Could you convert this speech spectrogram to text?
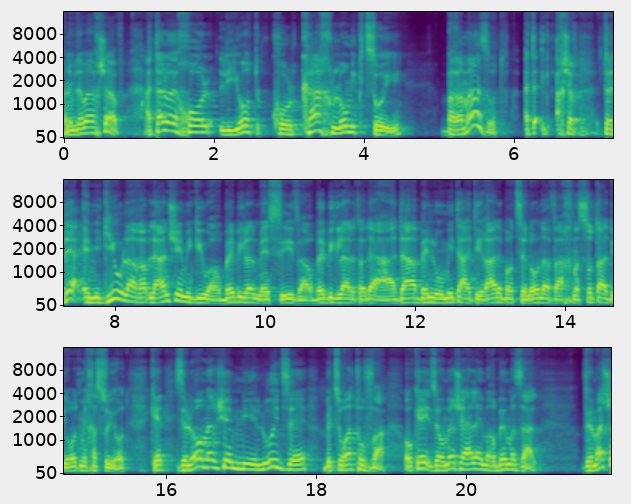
אני מדבר עכשיו. אתה לא יכול להיות כל כך לא מקצועי ברמה הזאת. אתה, עכשיו, אתה יודע, הם הגיעו לאן שהם הגיעו, הרבה בגלל מסי והרבה בגלל, אתה יודע, האהדה הבינלאומית האדירה לברצלונה וההכנסות האדירות מחסויות, כן? זה לא אומר שהם ניהלו את זה בצורה טובה, אוקיי? זה אומר שהיה להם הרבה מזל. ומה, ש...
